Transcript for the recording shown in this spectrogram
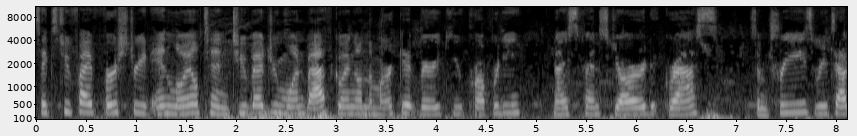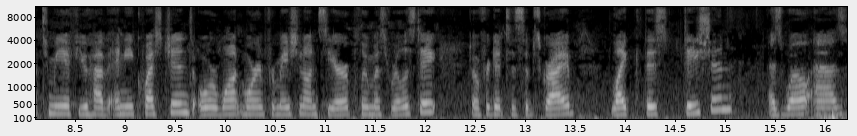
625 First Street in Loyalton, two bedroom, one bath going on the market. Very cute property, nice fenced yard, grass, some trees. Reach out to me if you have any questions or want more information on Sierra Plumas Real Estate. Don't forget to subscribe, like this station, as well as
